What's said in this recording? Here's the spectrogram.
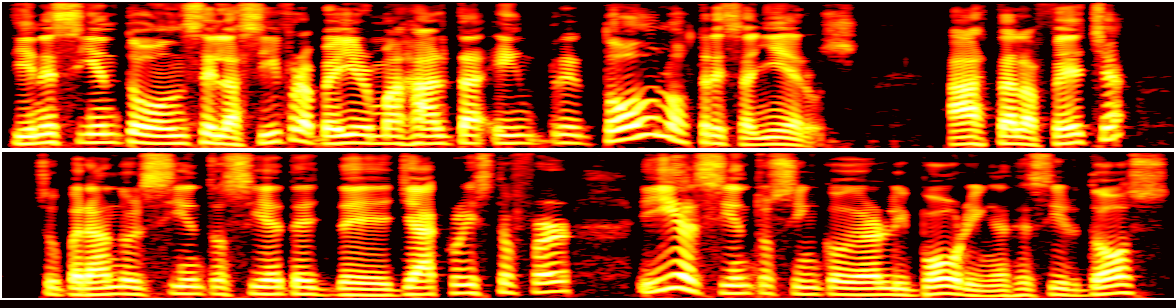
tiene 111, la cifra Bayer más alta entre todos los tresañeros hasta la fecha, superando el 107 de Jack Christopher y el 105 de Early Boarding, es decir, dos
